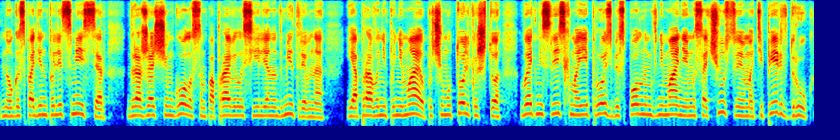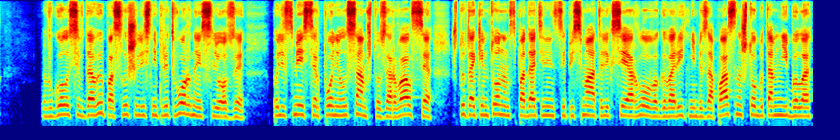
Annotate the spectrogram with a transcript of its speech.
«Но, господин полицмейстер», — дрожащим голосом поправилась Елена Дмитриевна, «я, право, не понимаю, почему только что вы отнеслись к моей просьбе с полным вниманием и сочувствием, а теперь вдруг...» В голосе вдовы послышались непритворные слезы. Полицмейстер понял и сам, что взорвался, что таким тоном с подательницей письма от Алексея Орлова говорить небезопасно, что бы там ни было,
